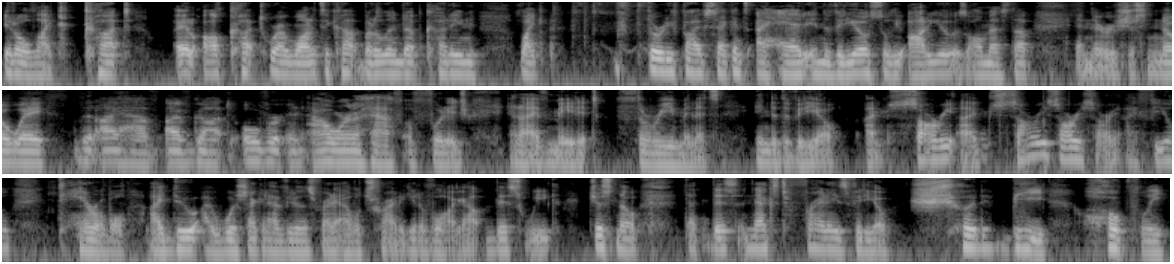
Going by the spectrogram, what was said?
it'll like cut, it'll, I'll cut to where I want it to cut, but it'll end up cutting like 35 seconds ahead in the video so the audio is all messed up and there is just no way that I have I've got over an hour and a half of footage and I've made it three minutes into the video I'm sorry. I'm sorry, sorry, sorry. I feel terrible. I do. I wish I could have a video this Friday. I will try to get a vlog out this week. Just know that this next Friday's video should be, hopefully,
